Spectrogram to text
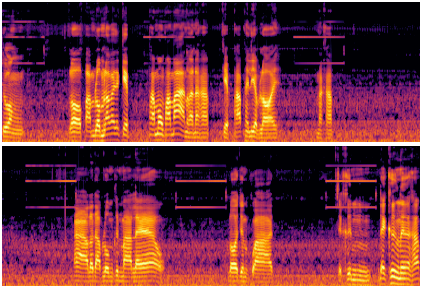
ช่วงรอปั๊มลมแล้วก็จะเก็บผ้ามงผ้าม่านก่อนนะครับ เก็บพับให้เรียบร้อยนะครับอ่าระดับลมขึ้นมาแล้ว รอจนกว่า จะขึ้นได้ครึ่งนึงครับ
